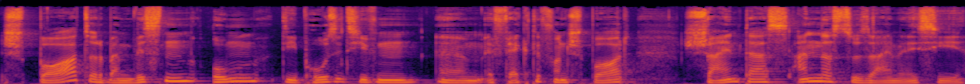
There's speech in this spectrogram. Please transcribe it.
Sport oder beim Wissen um die positiven ähm, Effekte von Sport scheint das anders zu sein, wenn ich Sie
